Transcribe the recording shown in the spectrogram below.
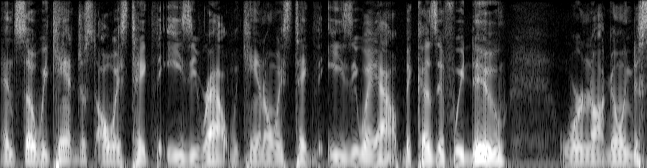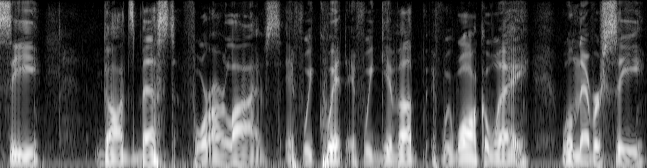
And so we can't just always take the easy route. We can't always take the easy way out, because if we do, we're not going to see God's best for our lives. If we quit, if we give up, if we walk away, we'll never see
